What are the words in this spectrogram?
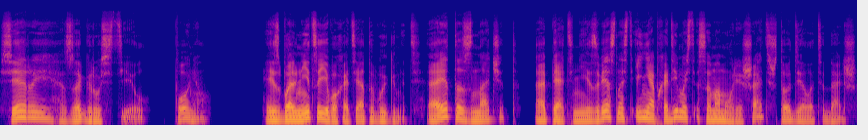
Серый загрустил. Понял. Из больницы его хотят выгнать. А это значит опять неизвестность и необходимость самому решать, что делать дальше.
